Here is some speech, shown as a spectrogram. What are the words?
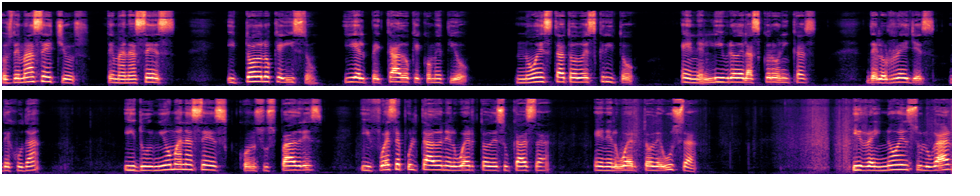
Los demás hechos de Manasés y todo lo que hizo y el pecado que cometió, ¿no está todo escrito en el libro de las crónicas de los reyes de Judá? Y durmió Manasés con sus padres y fue sepultado en el huerto de su casa, en el huerto de Usa, y reinó en su lugar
